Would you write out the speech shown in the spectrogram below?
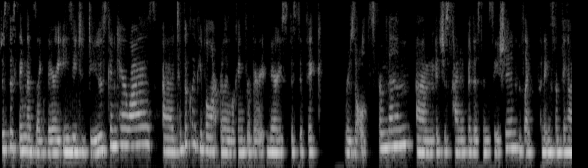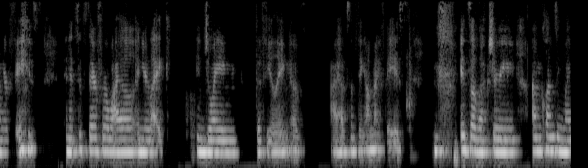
just this thing that's like very easy to do skincare wise. Uh, typically, people aren't really looking for very, very specific results from them. Um, it's just kind of for the sensation of like putting something on your face and it sits there for a while and you're like enjoying the feeling of I have something on my face. it's a luxury. I'm cleansing my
